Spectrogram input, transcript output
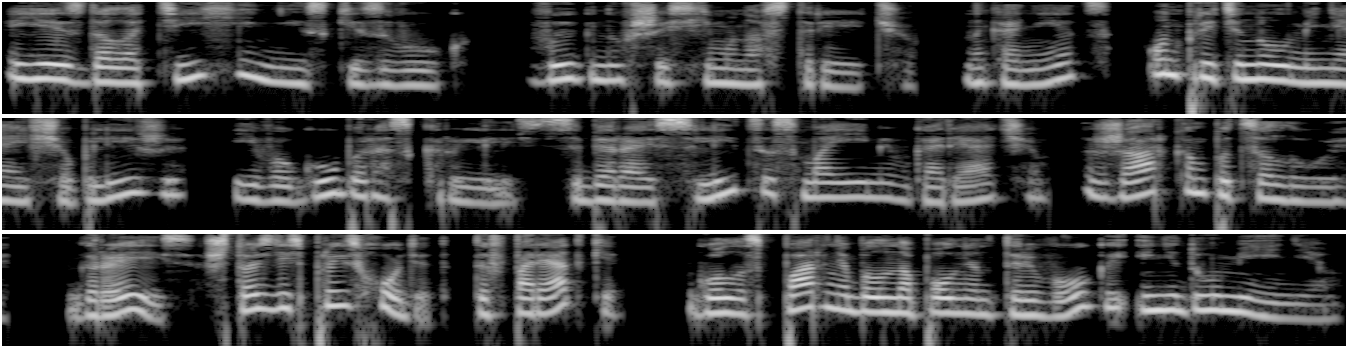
и я издала тихий низкий звук, выгнувшись ему навстречу. Наконец, он притянул меня еще ближе, и его губы раскрылись, собираясь слиться с моими в горячем, жарком поцелуе. «Грейс, что здесь происходит? Ты в порядке?» Голос парня был наполнен тревогой и недоумением.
